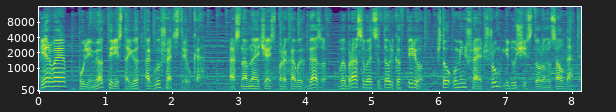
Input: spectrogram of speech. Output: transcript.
Первое – пулемет перестает оглушать стрелка. Основная часть пороховых газов выбрасывается только вперед, что уменьшает шум, идущий в сторону солдата.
